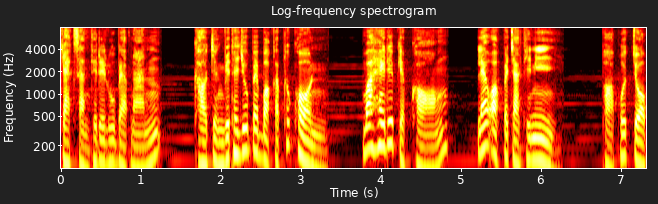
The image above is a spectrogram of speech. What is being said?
แจ็คสันที่ได้รู้แบบนั้น เขาจึงวิทยุไปบอกกับทุกคน ว่าให้รีบเก็บของ แล้วออกไปจากที่นี่ พอพูดจบ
